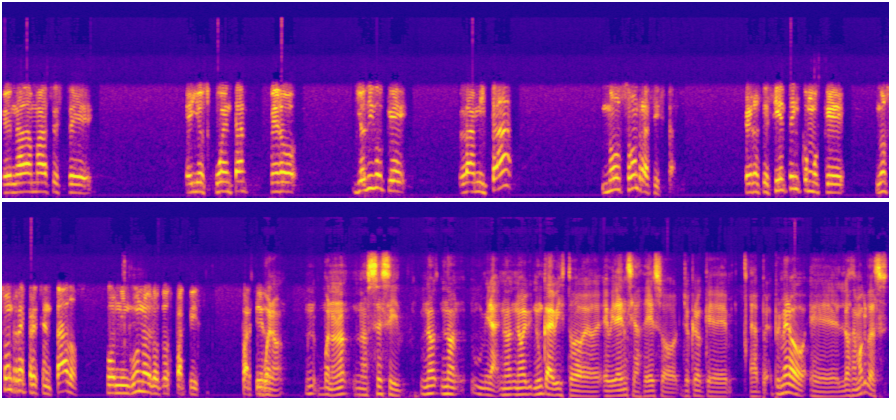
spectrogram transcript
que nada más este ellos cuentan, pero yo digo que la mitad no son racistas, pero se sienten como que no son representados por ninguno de los dos partidos. Bueno, bueno, no, no sé si no, no, mira, no, nunca he visto eh, evidencias de eso. Yo creo que, eh, primero, eh, los demócratas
